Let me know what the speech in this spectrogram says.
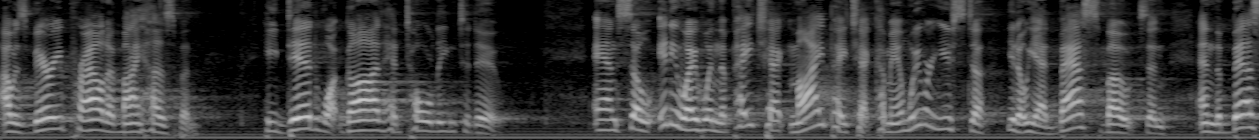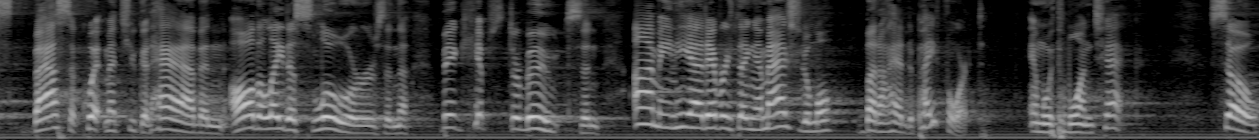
I was very proud of my husband. He did what God had told him to do. And so, anyway, when the paycheck, my paycheck, come in, we were used to, you know, he had bass boats and, and the best bass equipment you could have, and all the latest lures and the big hipster boots. And I mean, he had everything imaginable, but I had to pay for it, and with one check. So,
